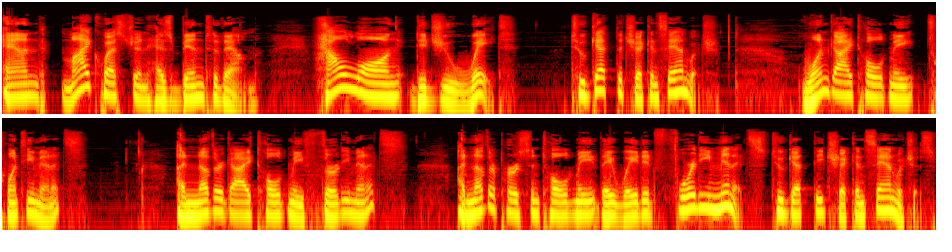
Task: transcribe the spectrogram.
and my question has been to them: How long did you wait? to get the chicken sandwich. One guy told me 20 minutes. Another guy told me 30 minutes. Another person told me they waited 40 minutes to get the chicken sandwiches.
